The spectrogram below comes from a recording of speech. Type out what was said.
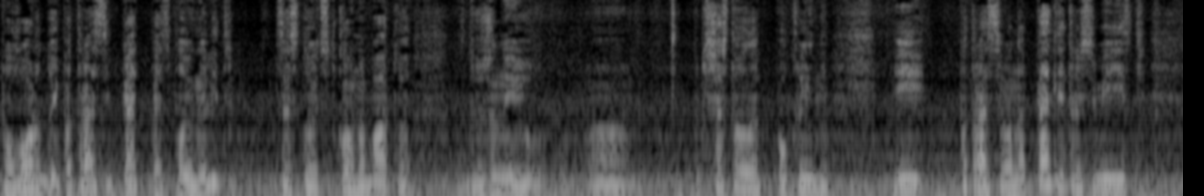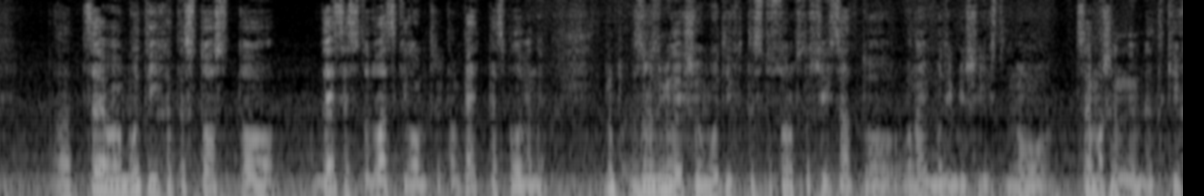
по городу і по трасі 5-5,5 літрів. Це 100%. Ми багато з дружиною е, путешествували по Україні. І по трасі вона 5 літрів собі їсть. Це ви будете їхати 100, 110, 120 кілометрів, там 5-5,5. Ну, зрозуміло, якщо ви будете їхати 140-160, то вона буде більше їсти. Ну, це машини для таких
